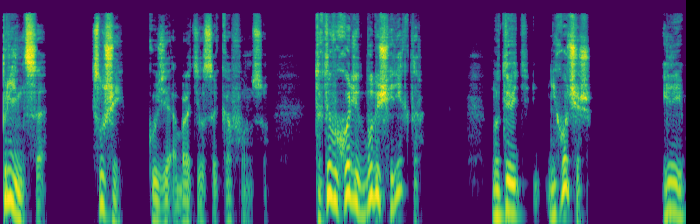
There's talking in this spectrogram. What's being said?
принца. — Слушай, — Кузя обратился к Афонсу, — так ты, выходит, будущий ректор? Ну, ты ведь не хочешь? Или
